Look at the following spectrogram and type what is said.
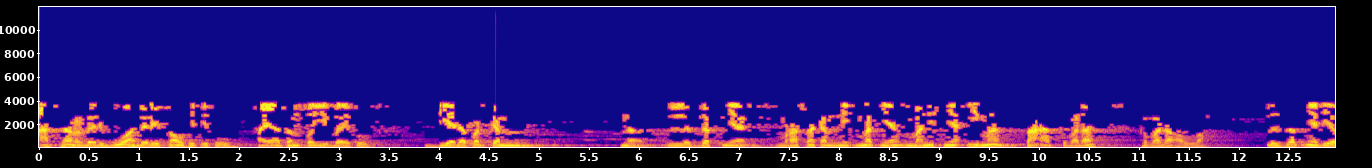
asar dari buah dari tauhid itu, hayatan thayyibah itu dia dapatkan nah lezatnya merasakan nikmatnya manisnya iman taat kepada kepada Allah. Lezatnya dia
